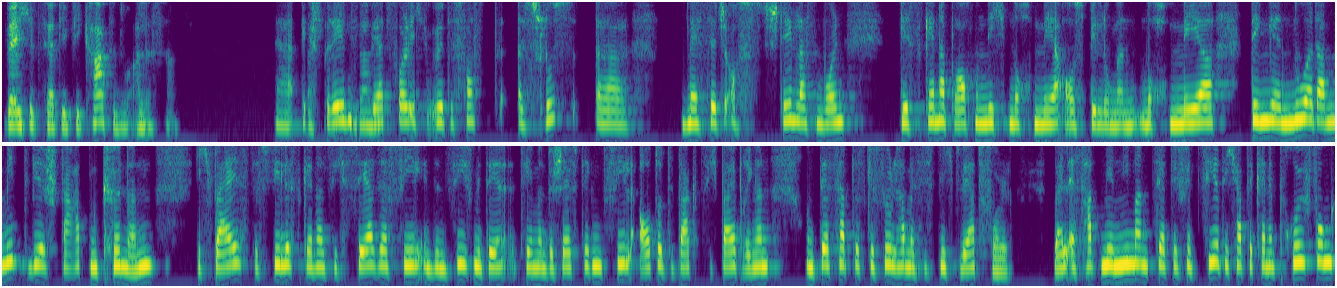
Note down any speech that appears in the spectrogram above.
welche Zertifikate du alles hast. Ja, extremst wertvoll. Ich würde es fast als Schlussmessage äh, auch stehen lassen wollen wir Scanner brauchen nicht noch mehr Ausbildungen, noch mehr Dinge, nur damit wir starten können. Ich weiß, dass viele Scanner sich sehr, sehr viel intensiv mit den Themen beschäftigen, viel Autodidakt sich beibringen und deshalb das Gefühl haben, es ist nicht wertvoll weil es hat mir niemand zertifiziert. Ich hatte keine Prüfung,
